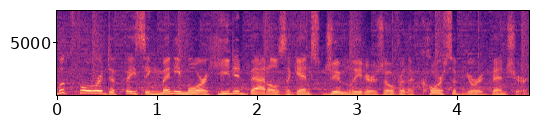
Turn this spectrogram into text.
Look forward to facing many more heated battles against gym leaders over the course of your adventure.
